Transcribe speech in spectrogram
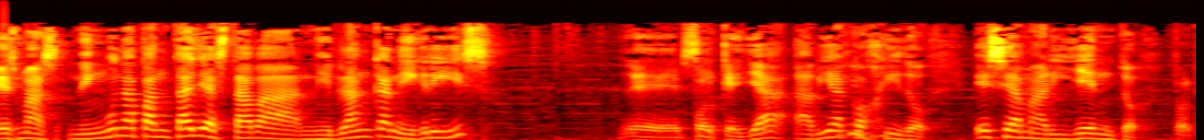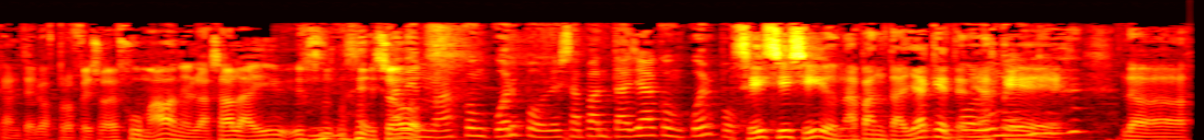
Es más, ninguna pantalla estaba ni blanca ni gris, eh, porque ya había cogido ese amarillento, porque antes los profesores fumaban en la sala y eso... Además, con cuerpo. Esa pantalla con cuerpo. Sí, sí, sí, una pantalla que tenías Volumen. que... lo-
